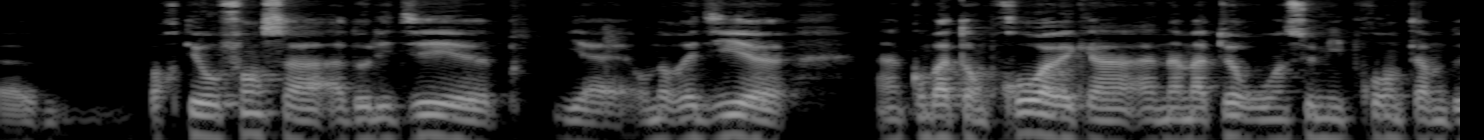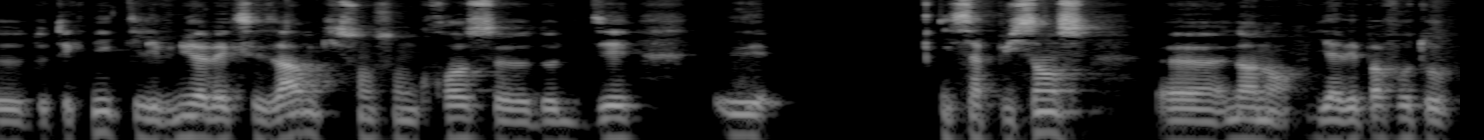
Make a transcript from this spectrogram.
euh, porter offense à, à Dolidze. on aurait dit un combattant pro avec un, amateur ou un semi-pro en termes de, technique. Il est venu avec ses armes qui sont son cross Dolidze et, et, sa puissance. non, non, il n'y avait pas photo.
